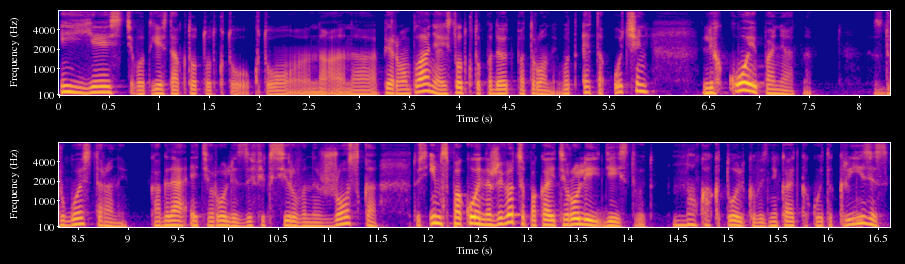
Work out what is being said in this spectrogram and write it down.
и есть, вот есть так, кто тот, кто, кто на, на первом плане, а есть тот, кто подает патроны. Вот это очень легко и понятно. С другой стороны, когда эти роли зафиксированы жестко, то есть им спокойно живется, пока эти роли действуют. Но как только возникает какой-то кризис,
